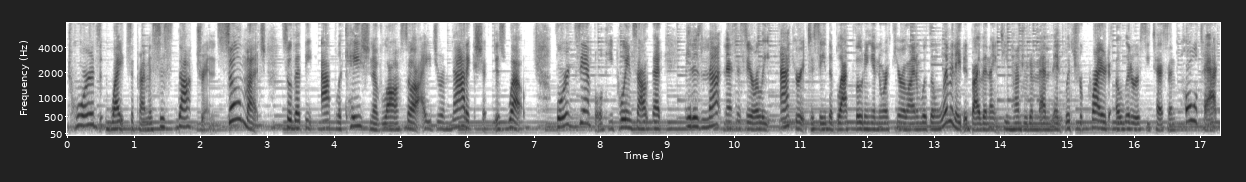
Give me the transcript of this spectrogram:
towards white supremacist doctrine, so much so that the application of law saw a dramatic shift as well. For example, he points out that it is not necessarily accurate to say that black voting in North Carolina was eliminated by the 1900 amendment, which required a literacy test and poll tax,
